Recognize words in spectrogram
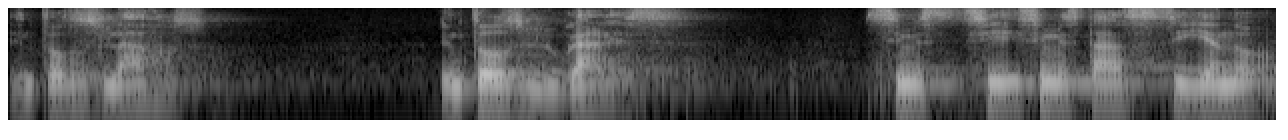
en todos lados, en todos lugares. Si me, estás siguiendo,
